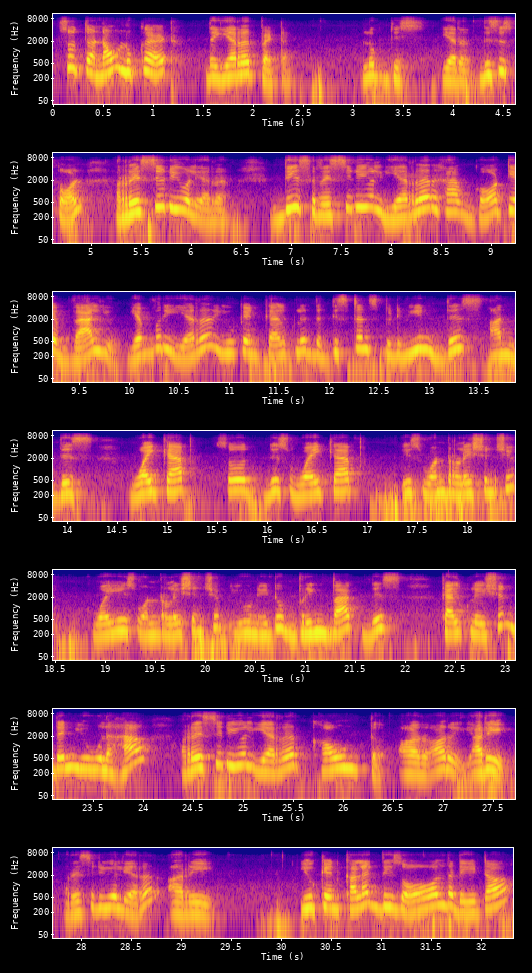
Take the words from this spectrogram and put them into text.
So the, now look at the error pattern. Look this error. This is called residual error. This residual error have got a value. Every error you can calculate the distance between this and this y cap so this y cap is one relationship y is one relationship you need to bring back this calculation then you will have residual error count or, or array residual error array. You can collect these all the data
